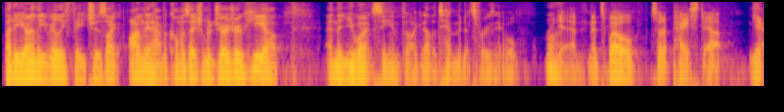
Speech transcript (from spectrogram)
but he only really features like I'm going to have a conversation with Jojo here, and then you won't see him for like another 10 minutes, for example. Right. Yeah. It's well sort of paced out. Yeah.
